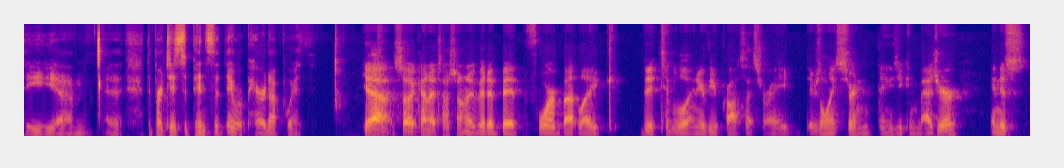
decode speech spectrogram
the um, the participants that they were paired up with? Yeah, so I kind of touched on it a bit a bit before, but like the typical interview process, right? There's only certain things you can measure, and just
